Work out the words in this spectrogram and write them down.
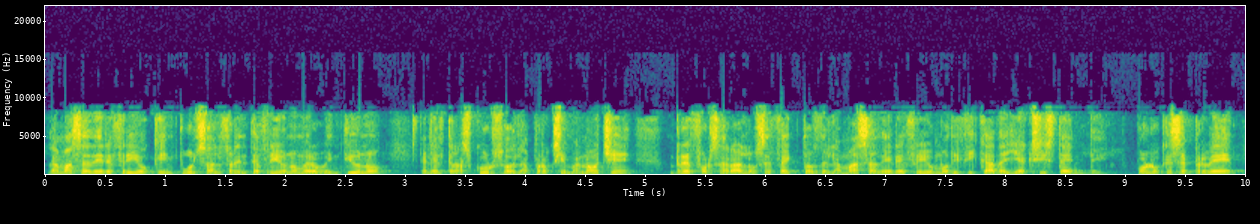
La masa de aire frío que impulsa al Frente Frío número 21 en el transcurso de la próxima noche reforzará los efectos de la masa de aire frío modificada ya existente, por lo que se prevé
